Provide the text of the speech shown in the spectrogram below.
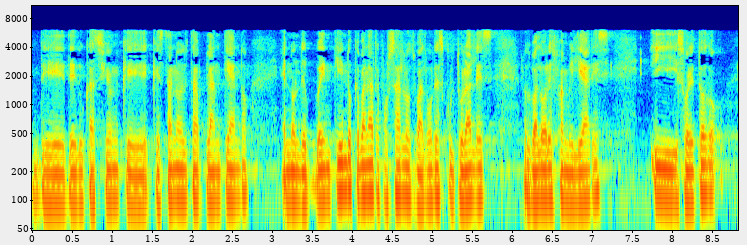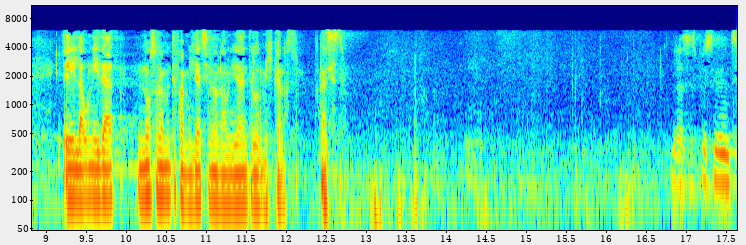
de, de educación que, que están ahorita planteando, en donde entiendo que van a reforzar los valores culturales, los valores familiares y sobre todo eh, la unidad, no solamente familiar, sino la unidad entre los mexicanos. Gracias. Gracias, presidente.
